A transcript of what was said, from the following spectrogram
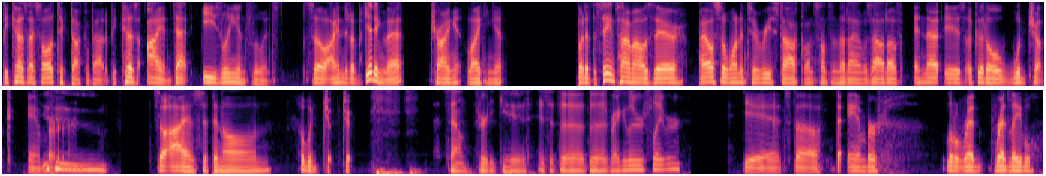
Because I saw a TikTok about it, because I am that easily influenced. So I ended up getting that, trying it, liking it. But at the same time I was there, I also wanted to restock on something that I was out of, and that is a good old woodchuck amber. so I am sipping on a woodchuck chuck. That sounds pretty good. Is it the the regular flavor? Yeah, it's the the amber little red red label.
